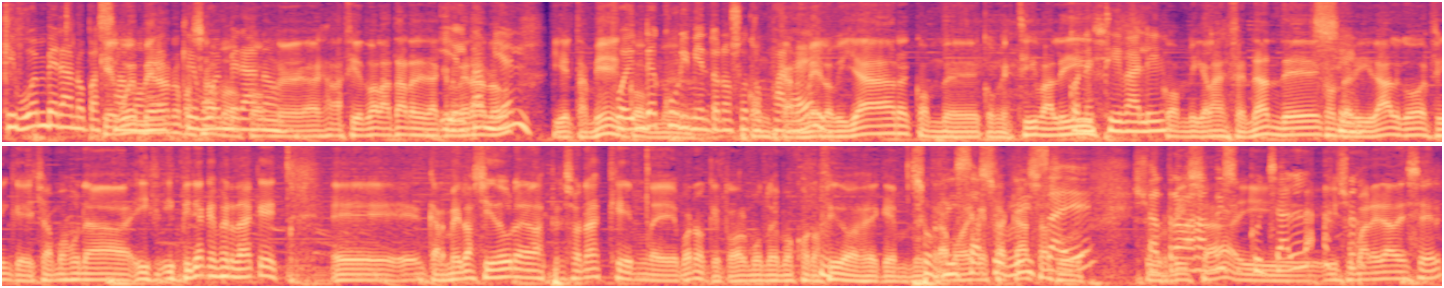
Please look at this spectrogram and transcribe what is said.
Qué buen verano Qué pasamos. buen verano ¿eh? Qué pasamos, buen verano. con, eh, haciendo a la tarde de aquel Y verano. también. Y él también. Fue un con, descubrimiento nosotros con para Carmelo él. Villar, con, con Estíbaliz, Con Estíbaliz. con Miguel Ángel Fernández, con Sí. David Hidalgo, en fin, que echamos una... Y, y mira que es verdad que Carmelo ha sido sido una de las personas que, eh, bueno, que todo el mundo hemos conocido desde que entramos risa, en su casa, risa, su, ¿eh? su Estar trabajando y risa escucharla. y su manera de ser.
